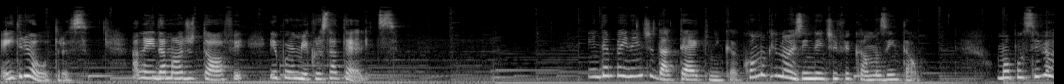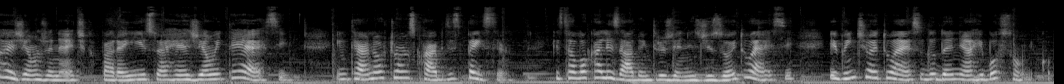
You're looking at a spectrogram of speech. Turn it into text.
entre outras, além da MALDI-TOF e por microsatélites. Independente da técnica, como que nós identificamos então? Uma possível região genética para isso é a região ITS, Internal Transcribed Spacer, que está localizado entre os genes 18S e 28S do DNA ribossômico.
